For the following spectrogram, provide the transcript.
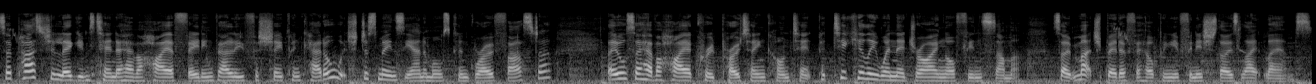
So pasture legumes tend to have a higher feeding value for sheep and cattle, which just means the animals can grow faster. They also have a higher crude protein content, particularly when they're drying off in summer, so much better for helping you finish those late lambs.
